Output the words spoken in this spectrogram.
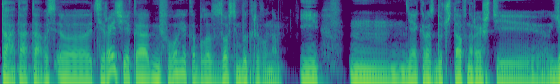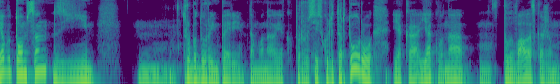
Так, так, так. Ось е, ці речі, яка міфологія, яка була зовсім викривлена. І м, я якраз дочитав нарешті Єву Томпсон з її Трубадури імперії. Там вона як про російську літературу, яка як вона впливала, скажімо,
